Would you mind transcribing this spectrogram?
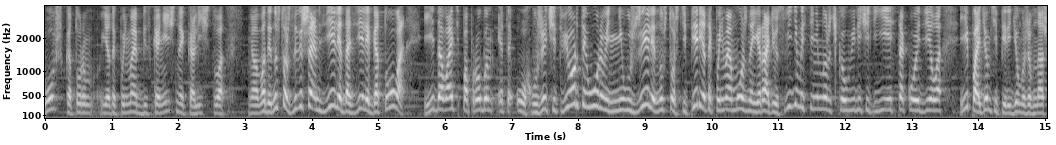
ковш, в котором, я так понимаю, бесконечное количество а, воды. Ну что ж, завершаем зелье, да, зелье готово. И давайте попробуем это... Ох, уже четвертый уровень, неужели? Ну что ж, теперь, я так понимаю, можно и радиус видимости немножечко увеличить, есть такое дело. И пойдемте перейдем уже в наш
